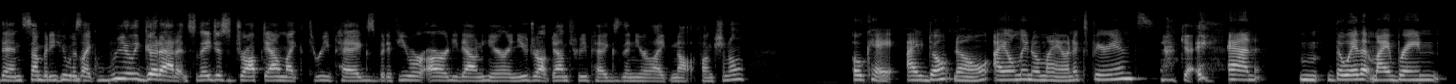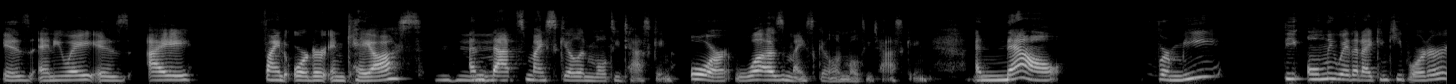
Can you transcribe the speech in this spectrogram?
than somebody who was like really good at it. And so they just drop down like three pegs. But if you were already down here and you drop down three pegs, then you're like not functional. Okay. I don't know. I only know my own experience. Okay. And m- the way that my brain is anyway is I find order in chaos. Mm-hmm. And that's my skill in multitasking, or was my skill in multitasking. Mm-hmm. And now for me, the only way that I can keep order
